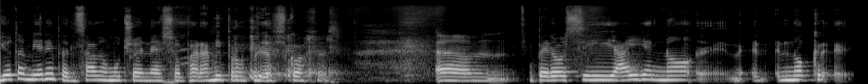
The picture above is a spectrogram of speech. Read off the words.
yo también he pensado mucho en eso para mis propias cosas. Em, pero si alguien no, no cree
